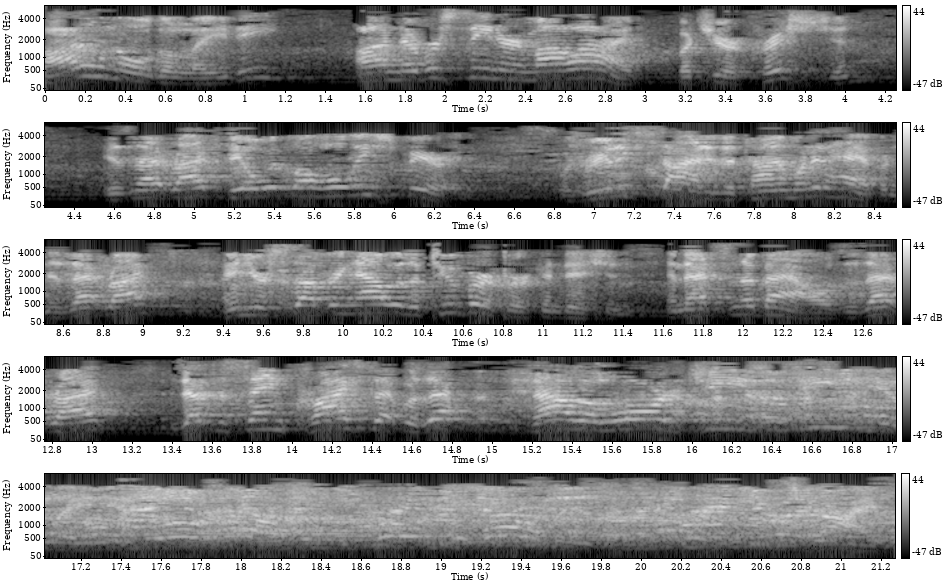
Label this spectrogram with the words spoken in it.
I don't know the lady. I've never seen her in my life, but you're a Christian. Isn't that right? Filled with the Holy Spirit. Was really excited the time when it happened. Is that right? And you're suffering now with a tubercular condition, and that's in the bowels. Is that right? Is that the same Christ that was there? Now the Lord Jesus healed you, lady. Christ.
